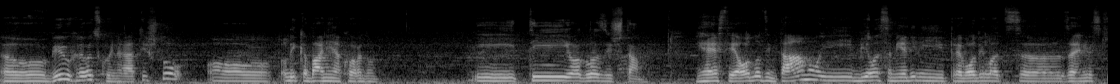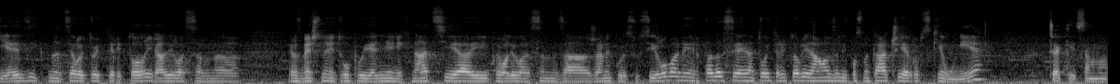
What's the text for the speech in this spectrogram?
E, bio je u Hrvatskoj na ratištu, o, Lika Banija Kordon. I ti odlaziš tamo. Jeste, ja odlazim tamo i bila sam jedini prevodilac e, za engleski jezik na celoj toj teritoriji. Radila sam na razmeštenje trupa Ujedinjenih nacija i prevodila sam za žene koje su silovane, jer tada se na toj teritoriji nalazili posmatrači Evropske unije. Čekaj samo,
